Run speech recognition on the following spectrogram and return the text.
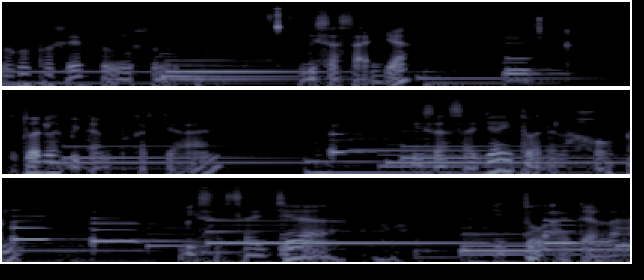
Melakukan proses yang sungguh-sungguh. Bisa saja itu adalah bidang pekerjaan. Bisa saja itu adalah hobi. Bisa saja itu adalah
